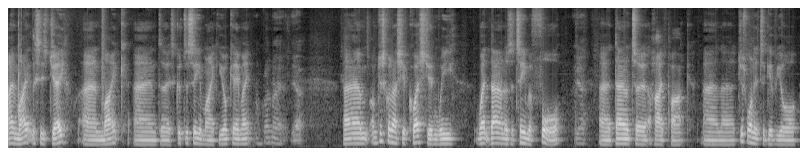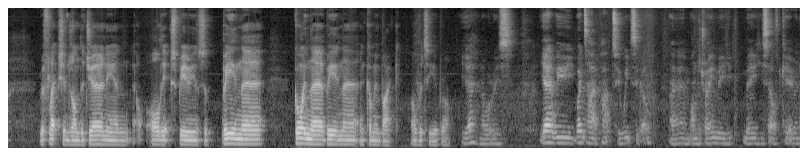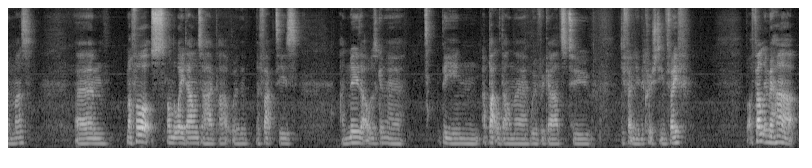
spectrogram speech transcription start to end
Hi Mike, this is Jay and Mike, and uh, it's good to see you, Mike. You okay, mate? I'm good, mate. Yeah. Um, I'm just going to ask you a question. We went down as a team of four Yeah. uh, down to Hyde Park, and uh, just wanted to give your reflections on the journey and all the experience of being there, going there, being there, and coming back. Over to you, bro. Yeah, no worries. Yeah, we went to Hyde Park two weeks ago um, on the train, me, me, yourself, Kieran and Maz. Um, my thoughts on the way down to Hyde Park were the, the fact is I knew that I was going to be in a battle down there with regards to defending the Christian faith. But I felt in my heart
